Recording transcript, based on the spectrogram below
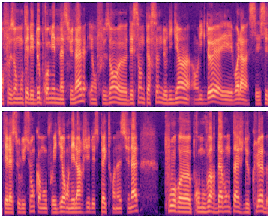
en faisant monter les deux premiers de national et en faisant euh, descendre personne de Ligue 1 en Ligue 2. Et voilà, c'était la solution, comme on pouvait dire, on élargit le spectre en national pour euh, promouvoir davantage de clubs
